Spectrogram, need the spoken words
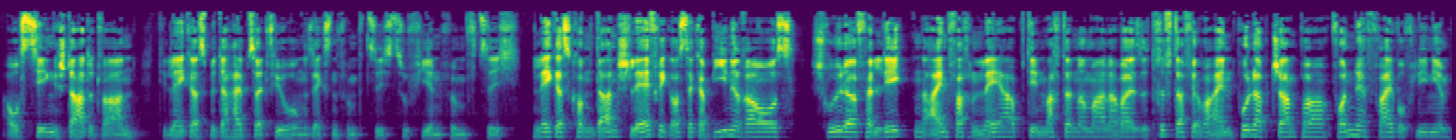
aus 10 gestartet waren. Die Lakers mit der Halbzeitführung 56 zu 54. Lakers kommen dann schläfrig aus der Kabine raus. Schröder verlegt einen einfachen Layup, den macht er normalerweise, trifft dafür aber einen Pull-Up-Jumper von der Freiwurflinie.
